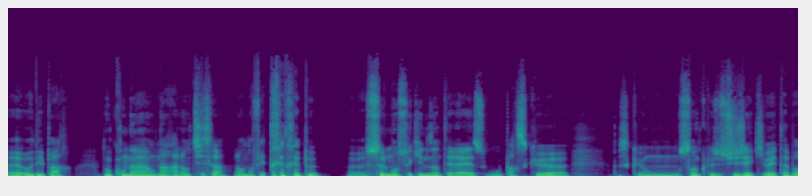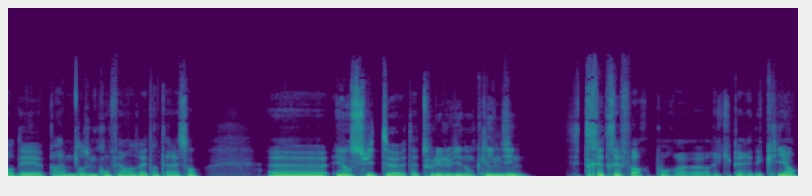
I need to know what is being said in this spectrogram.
euh, au départ. Donc on a on a ralenti ça. Là on en fait très très peu. Euh, seulement ceux qui nous intéressent ou parce que parce qu'on sent que le sujet qui va être abordé, par exemple dans une conférence, va être intéressant. Euh, et ensuite, euh, tu as tous les leviers, donc LinkedIn, c'est très très fort pour récupérer des clients.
